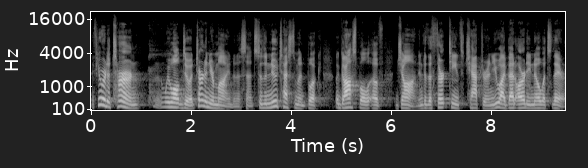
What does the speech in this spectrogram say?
If you were to turn we won't do it. Turn in your mind, in a sense, to the New Testament book, the Gospel of John, into the 13th chapter. And you, I bet, already know what's there.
